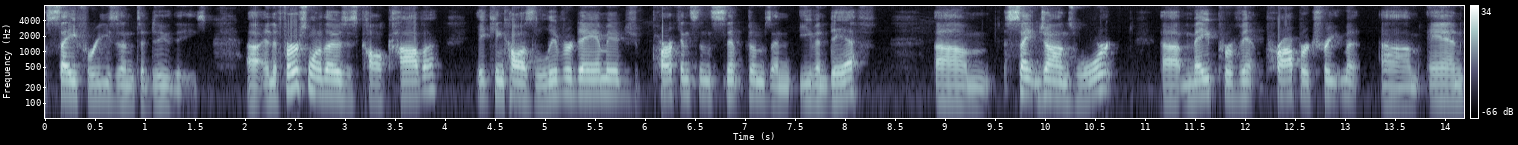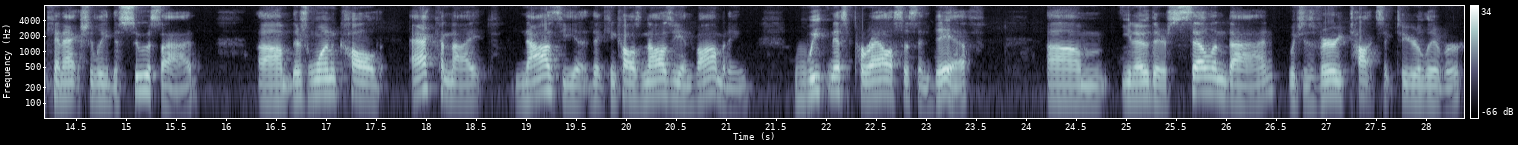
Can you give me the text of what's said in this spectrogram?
safe reason to do these. Uh, and the first one of those is called kava. it can cause liver damage, Parkinson's symptoms, and even death. Um, St. John's wort uh, may prevent proper treatment um, and can actually lead to suicide. Um, there's one called aconite nausea that can cause nausea and vomiting, weakness, paralysis, and death. Um, you know, there's celandine, which is very toxic to your liver.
